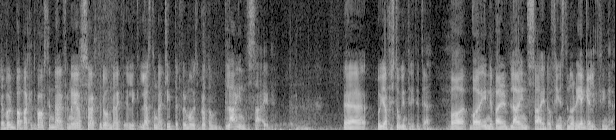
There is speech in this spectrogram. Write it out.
Jag vill bara backa tillbaka till den där. För när jag sökte de där, eller läste de där klippet var det många som pratade om blindside. Eh, och jag förstod inte riktigt det. Vad, vad innebär blindside och finns det någon regel kring det?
